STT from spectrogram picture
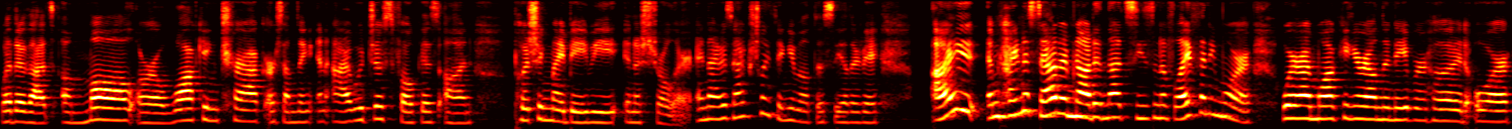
whether that's a mall or a walking track or something, and I would just focus on pushing my baby in a stroller. And I was actually thinking about this the other day. I am kind of sad I'm not in that season of life anymore where I'm walking around the neighborhood or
